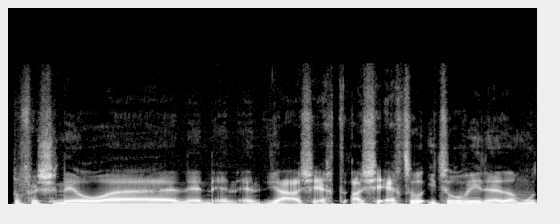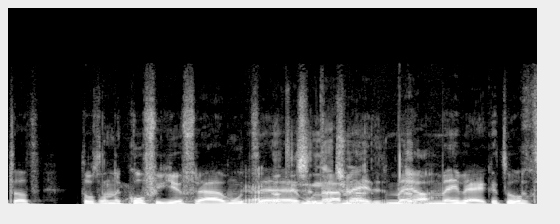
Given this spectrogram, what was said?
Professioneel. eh, en, en, en, ja, als je, echt, als je echt iets wil winnen, dan moet dat tot aan de koffiejuffrouw moet, Ja, dat eh, is moet een daar nationaal- mee, mee- Ja. meewerken, toch? Dat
